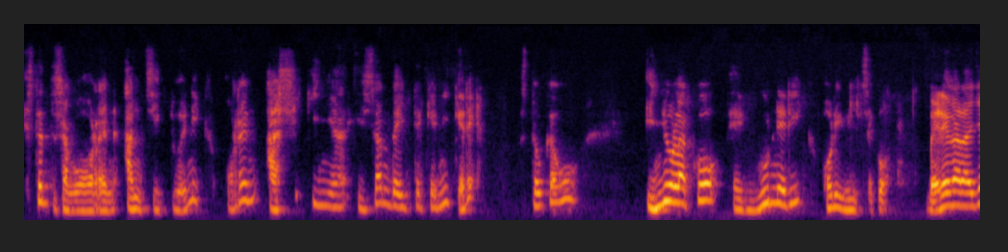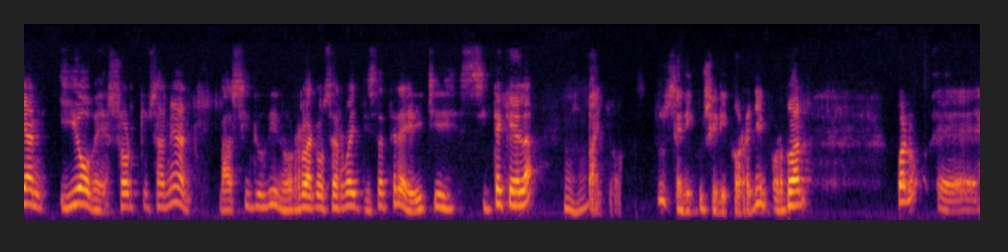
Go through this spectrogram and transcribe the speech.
ez dut esango horren antzik duenik, horren hasikina izan daitekenik ere. Ez daukagu inolako egunerik hori biltzeko. Bere garaian iobe sortu zanean, ba, zirudin horrelako zerbait izatera iritsi zitekeela, Mhm. baina ez du zer ikusirik horrekin. Orduan, bueno, eh,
